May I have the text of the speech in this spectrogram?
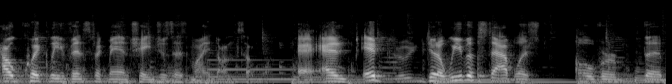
how quickly Vince McMahon changes his mind on someone. And it, you know, we've established over the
